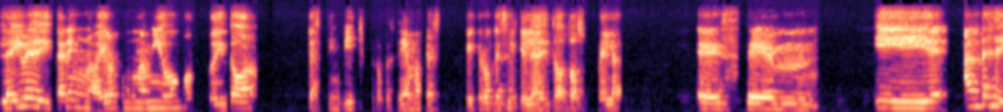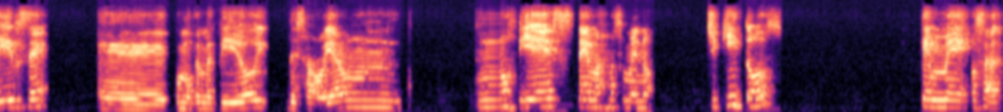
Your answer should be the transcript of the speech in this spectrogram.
la iba a editar en Nueva York con un amigo, con su editor, Justin Beach, creo que se llama, que, creo que es el que le ha editado todas sus pelas. Este, y antes de irse, eh, como que me pidió desarrollar unos 10 temas más o menos, chiquitos, que me, o sea,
